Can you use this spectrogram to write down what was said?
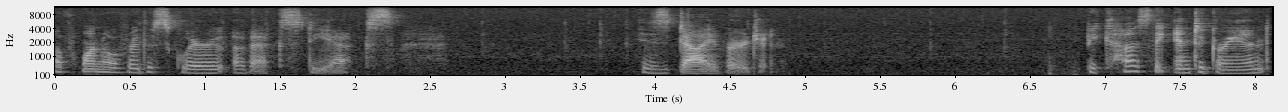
of 1 over the square root of x dx is divergent. Because the integrand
